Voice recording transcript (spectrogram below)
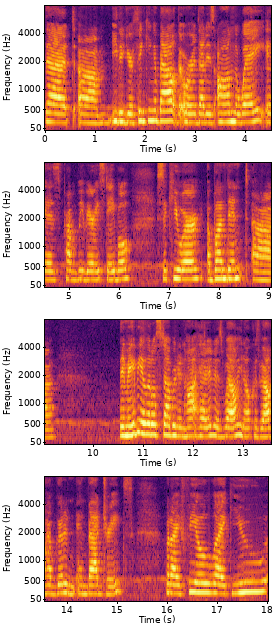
that um, either you're thinking about or that is on the way is probably very stable secure, abundant. Uh, they may be a little stubborn and hot headed as well, you know, because we all have good and, and bad traits. But I feel like you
